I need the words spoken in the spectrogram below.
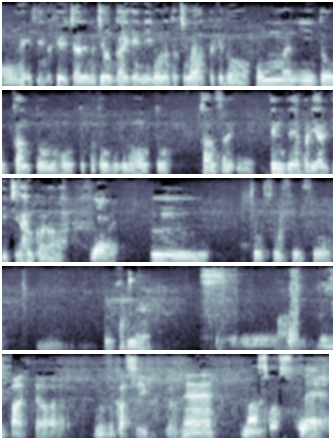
うん。配信のフューチャーでも巡回転でいろんな土地回ったけど、ほんまに東関東の方とか東北の方と関西で全然やっぱリアリティ違うから、ねうん。そうそうそうそう。そうですね。うんまそれに関しては難しいよね。あ、まあそうですね。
